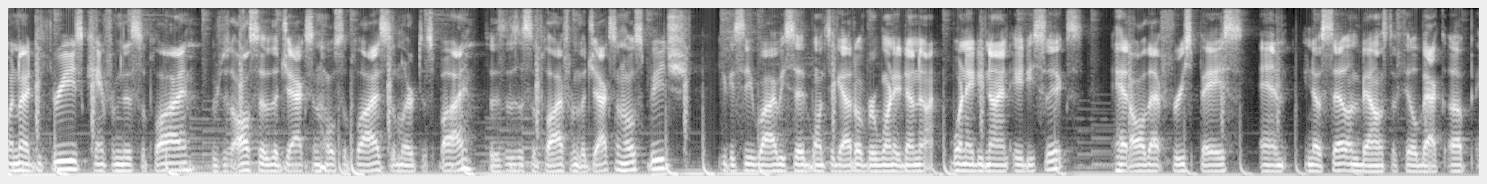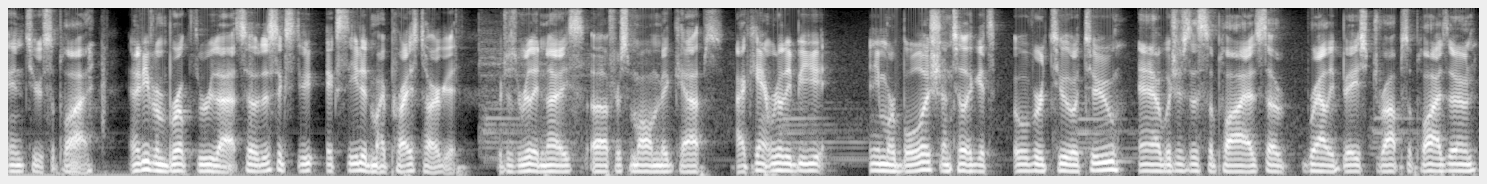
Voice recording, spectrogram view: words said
193s came from this supply, which is also the Jackson Hole supply, similar to SPY. So this is a supply from the Jackson Hole speech. You can see why we said once it got over 189.86, it had all that free space and you know sell imbalance to fill back up into supply. And it even broke through that. So this ex exceeded my price target, which is really nice uh, for small mid caps. I can't really be any more bullish until it gets over 202, uh, which is the supply. It's a rally based drop supply zone.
